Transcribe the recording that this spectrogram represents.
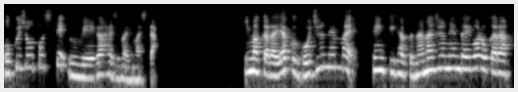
牧場として運営が始まりました。今から約50年前、1970年代頃から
